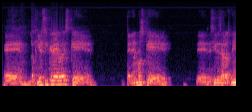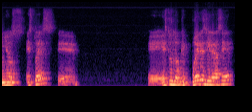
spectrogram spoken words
eh, lo que yo sí creo es que tenemos que eh, decirles a los niños, esto es, esto es lo que puedes llegar a ser,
